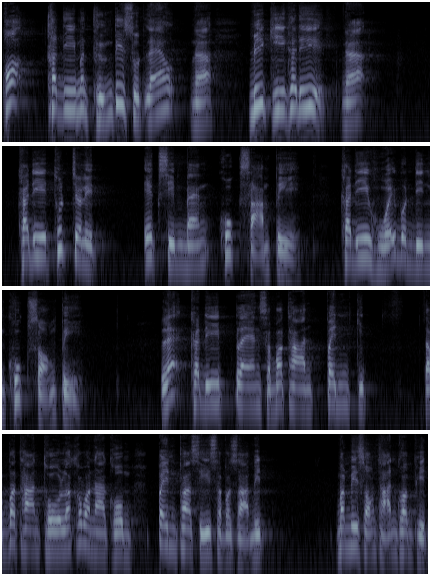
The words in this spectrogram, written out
เพราะคดีมันถึงที่สุดแล้วนะมีกี่คดีนะคดีทุจริตเอ็กซิมแบงคุก 3 ปี คดีหวยบนดินคุก 2 ปี และคดีแปลงสัมปทานเป็นกิจสัมปทานโทรคมนาคม เป็นภาษีสรรพสามิตมันมีสองฐานความผิด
